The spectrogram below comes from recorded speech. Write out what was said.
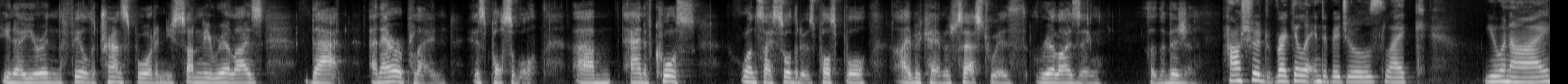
you know you're in the field of transport and you suddenly realize that an aeroplane is possible. Um, and of course, once I saw that it was possible, I became obsessed with realizing the, the vision. How should regular individuals like you and I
